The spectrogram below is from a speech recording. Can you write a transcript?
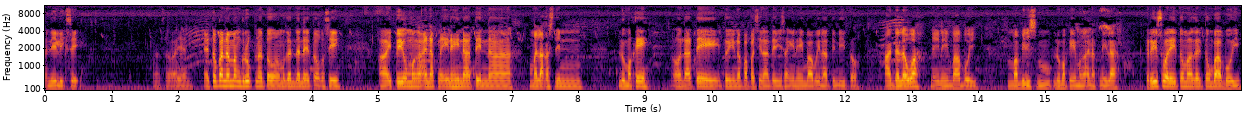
Ang liliksi. Ah, so, ayan. Ito pa namang group na to. Maganda na ito kasi ah, ito yung mga anak na inahin natin na malakas din lumaki. No, dati ito yung napapansin natin isang inahing baboy natin dito. Ah, dalawa na inahing baboy, mabilis lumaki yung mga anak nila. Pero usually itong mga ganitong baboy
